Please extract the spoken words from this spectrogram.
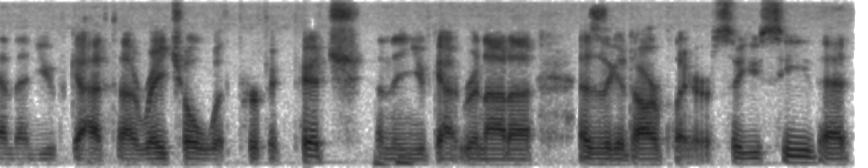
and then you've got uh, Rachel with perfect pitch, and then you've got Renata as the guitar player. So you see that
